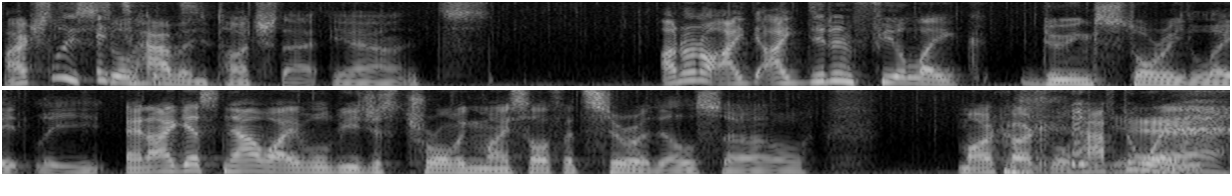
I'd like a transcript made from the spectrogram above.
I actually still It's- haven't it's- touched that. Yeah, it's. I don't know. I, I didn't feel like doing story lately, and I guess now I will be just throwing myself at Cyrodiil. So, Markarth will have to wait.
